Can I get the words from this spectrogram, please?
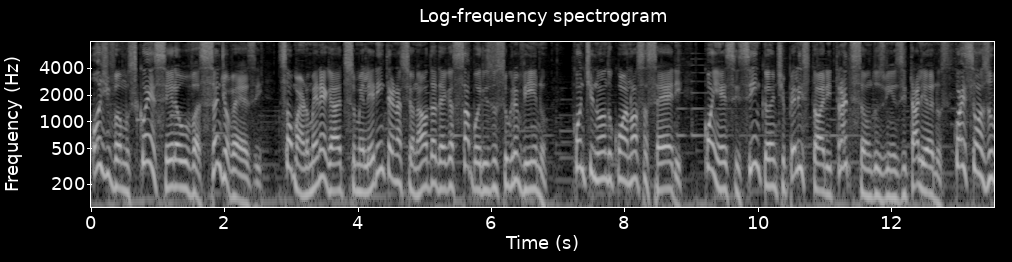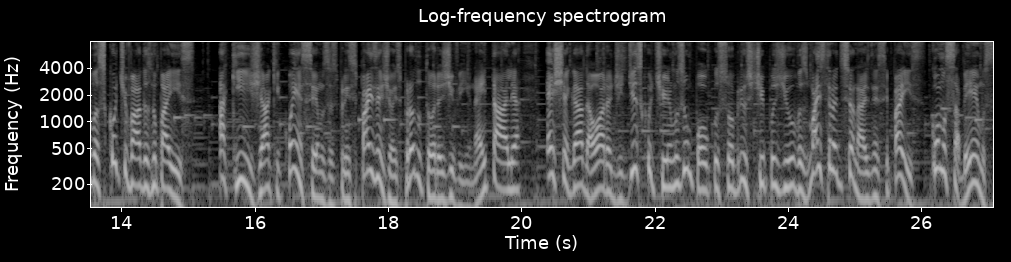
Hoje vamos conhecer a uva Sangiovese. Sou Marno Menegatti, sommelier internacional da adega Sabores do Sul Gran Vino. Continuando com a nossa série, conheça e se encante pela história e tradição dos vinhos italianos. Quais são as uvas cultivadas no país? Aqui, já que conhecemos as principais regiões produtoras de vinho na Itália, é chegada a hora de discutirmos um pouco sobre os tipos de uvas mais tradicionais nesse país. Como sabemos,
